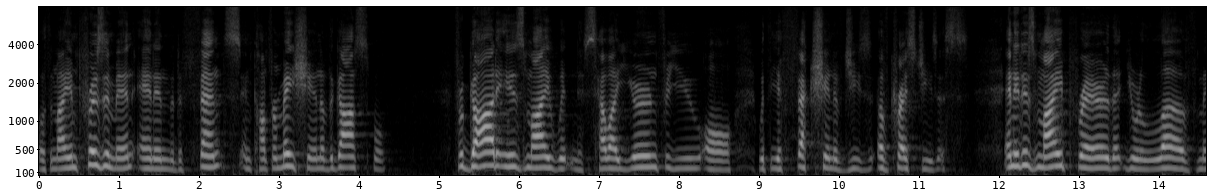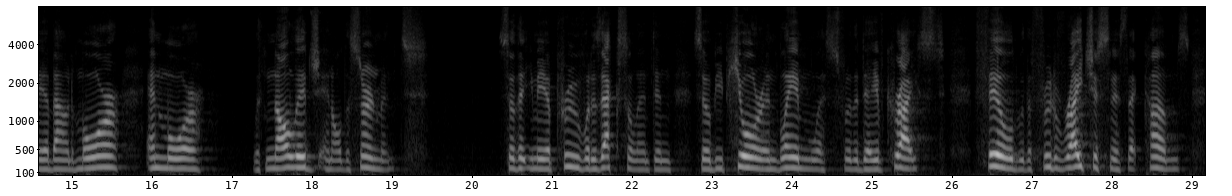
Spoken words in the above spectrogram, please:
both in my imprisonment and in the defense and confirmation of the gospel. For God is my witness, how I yearn for you all with the affection of, Jesus, of Christ Jesus. And it is my prayer that your love may abound more and more with knowledge and all discernment, so that you may approve what is excellent, and so be pure and blameless for the day of Christ, filled with the fruit of righteousness that comes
